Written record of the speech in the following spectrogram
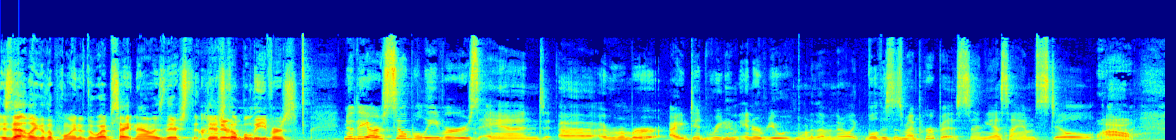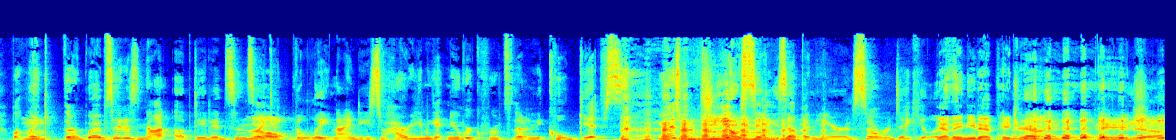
Is that like the point of the website now? Is there st- they're still believers? No, they are still believers, and uh, I remember I did read an interview with one of them, and they're like, "Well, this is my purpose, and yes, I am still." Wow. uh, but like their website is not updated since No. like the late '90s. So how are you going to get new recruits without any cool gifts? You guys are GeoCities up in here. It's so ridiculous. Yeah, they need a Patreon page. Yeah.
